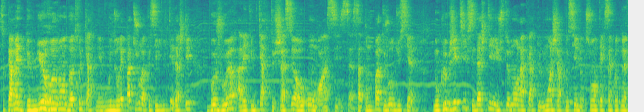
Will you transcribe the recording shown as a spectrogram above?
qui permettent de mieux revendre votre carte. Mais vous n'aurez pas toujours la possibilité d'acheter vos joueurs avec une carte chasseur au ombre. Hein. ça, tombe pas toujours du ciel. Donc l'objectif c'est d'acheter justement la carte le moins cher possible, donc soit en Tech 59,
